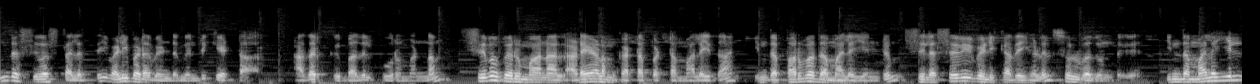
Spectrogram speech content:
எந்த சிவஸ்தலத்தை வழிபட வேண்டும் என்று கேட்டார். அதற்கு பதில் கூறும் வண்ணம் சிவபெருமானால் அடையாளம் காட்டப்பட்ட மலைதான் இந்த பர்வத மலை என்றும் சில செவிவெளி கதைகளில் சொல்வதுண்டு. இந்த மலையில்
